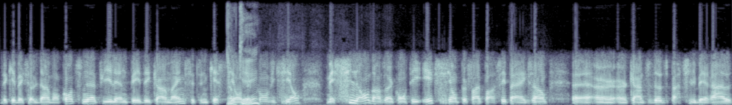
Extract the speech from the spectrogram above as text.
de Québec solidaire vont continuer à appuyer le NPD quand même. C'est une question de conviction. Mais sinon, dans un comté X, si on peut faire passer, par exemple, un, un, candidat du Parti libéral,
